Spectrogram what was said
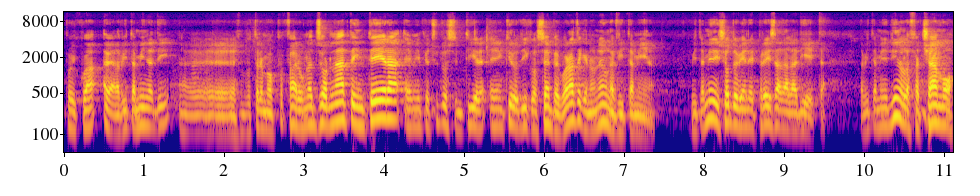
Poi qua, eh, la vitamina D, eh, potremmo fare una giornata intera e mi è piaciuto sentire, e anche io lo dico sempre, guardate che non è una vitamina. La vitamina di solito viene presa dalla dieta. La vitamina D non la facciamo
